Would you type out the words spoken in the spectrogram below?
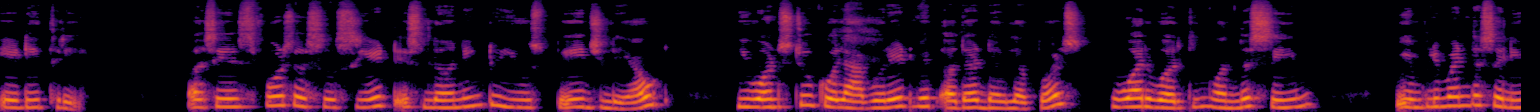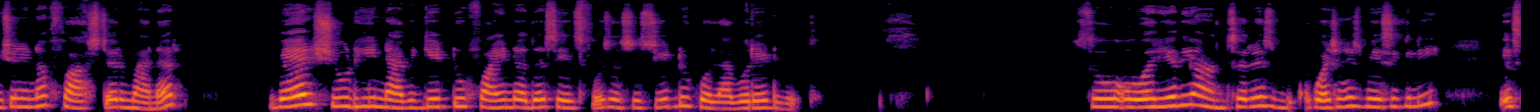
83 a Salesforce associate is learning to use page layout. He wants to collaborate with other developers who are working on the same to implement the solution in a faster manner. Where should he navigate to find other Salesforce associate to collaborate with? So over here the answer is question is basically if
